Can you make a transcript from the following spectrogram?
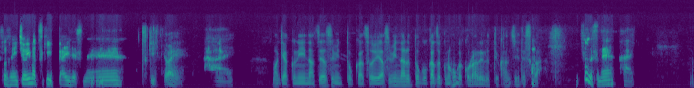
そうですね。一応今月1回ですね。月1回。はい。まあ逆に夏休みとかそういう休みになるとご家族の方が来られるっていう感じですか。そうですね。はい。うん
